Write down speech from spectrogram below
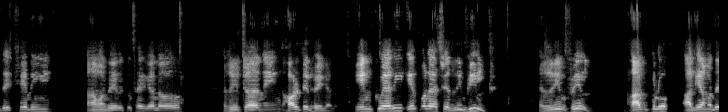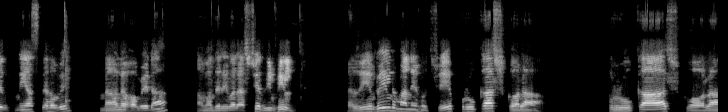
দেখে নি আমাদের কোথায় গেল? রিটার্নিং হল্টেড হয়ে গেল। ইনকোয়ারি এরপরে আছে রিভিলড রিভিল ভার্বগুলো আগে আমাদের নিয়ে আসতে হবে না হলে হবে না। আমাদের এবার আসছে রিভিলড রিভিলড মানে হচ্ছে প্রকাশ করা। প্রকাশ করা।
